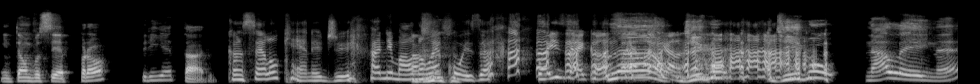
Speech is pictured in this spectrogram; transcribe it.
Então você é proprietário. Cancela o Kennedy. Animal não é coisa. Pois é, cancela. Não, digo- Digo na lei, né?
